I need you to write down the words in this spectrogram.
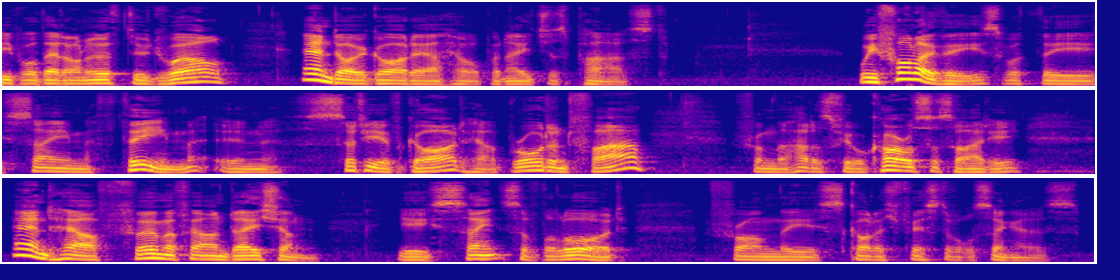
People that on earth do dwell, and O God our help in ages past. We follow these with the same theme in City of God, How Broad and Far, from the Huddersfield Choral Society, and How Firm a Foundation, Ye Saints of the Lord, from the Scottish Festival Singers.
